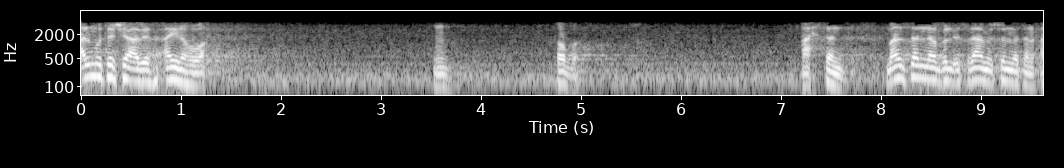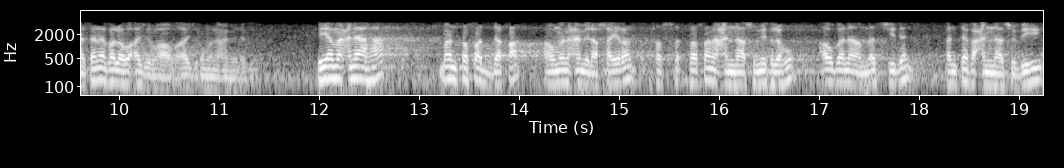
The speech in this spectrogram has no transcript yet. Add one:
المتشابه أين هو؟ تفضل. أحسنت. من سن في الإسلام سنة حسنة فله أجرها وأجر من عمل به. هي معناها من تصدق أو من عمل خيرا فصنع الناس مثله أو بنى مسجدا فانتفع الناس به.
